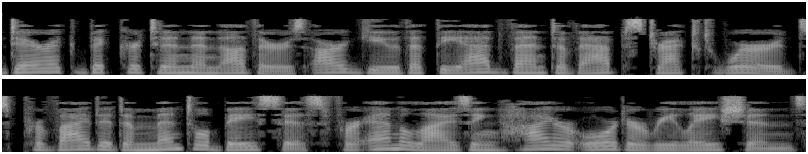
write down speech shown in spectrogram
Derek Bickerton and others argue that the advent of abstract words provided a mental basis for analyzing higher-order relations,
